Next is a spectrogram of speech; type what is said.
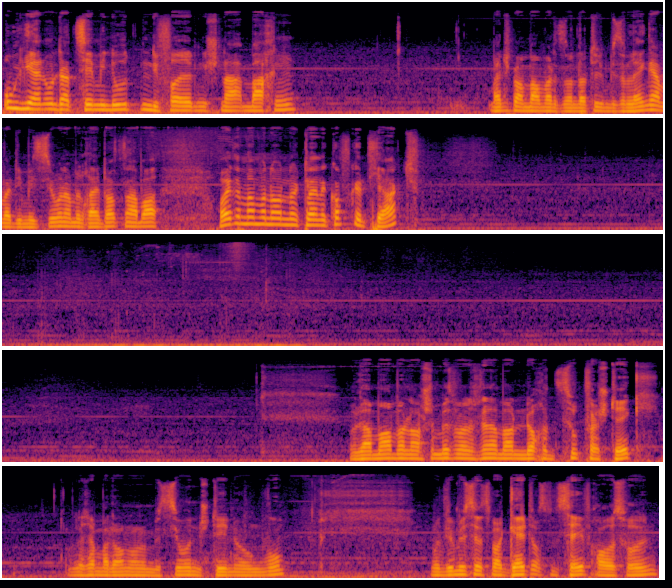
ungern unter 10 Minuten die Folgen machen. Manchmal machen wir das natürlich ein bisschen länger, weil die Missionen damit reinpassen. Aber heute machen wir noch eine kleine Kopfgeldjagd. Und dann machen wir noch, müssen wir schnell mal noch ein Zugversteck. Vielleicht haben wir da auch noch eine Mission stehen irgendwo. Und wir müssen jetzt mal Geld aus dem Safe rausholen.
